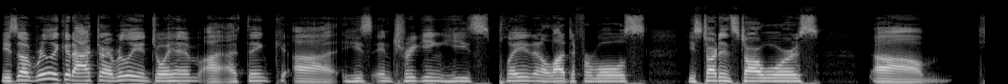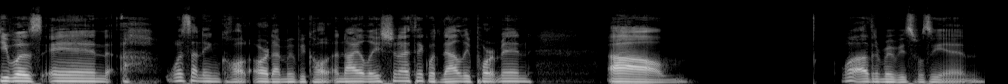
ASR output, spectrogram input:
he's a really good actor. I really enjoy him. I, I think uh, he's intriguing. He's played in a lot of different roles. He started in Star Wars. Um, he was in uh, what's that name called, or that movie called Annihilation, I think, with Natalie Portman. Um, what other movies was he in?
